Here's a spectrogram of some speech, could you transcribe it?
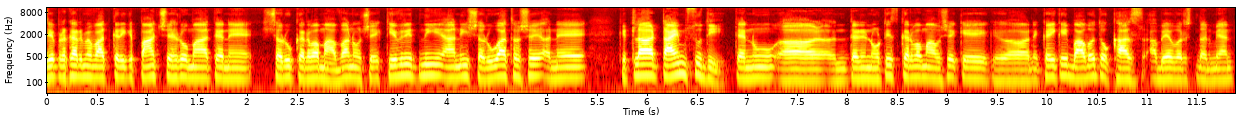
જે પ્રકારે મેં વાત કરી કે પાંચ શહેરોમાં તેને શરૂ કરવામાં આવવાનો છે, કેવી રીતની આની શરૂઆત હશે અને કેટલા ટાઈમ સુધી તેનું તેને નોટિસ કરવામાં આવશે કે અને કઈ કઈ બાબતો ખાસ આ બે વર્ષ દરમિયાન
